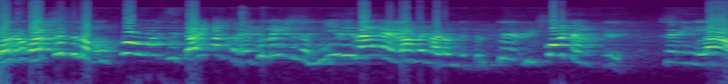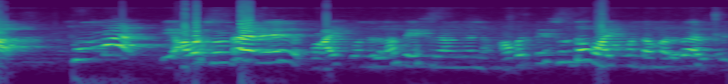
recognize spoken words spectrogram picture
ஒரு வருஷத்துல முக்கால்வாசி டைம் அந்த ரெகுலேஷனை மீறி தாங்க எல்லாமே நடந்துட்டு இருக்கு. ரிப்போர்ட் இருக்கு. சரிங்களா சும்மா அவர் சொல்றாரு வாய்ப்பு வந்ததெல்லாம் பேசுறாங்கன்னு. அவர் பேசுறதும் வாய்ப்பு வந்த மாதிரி தான் இருக்கு.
